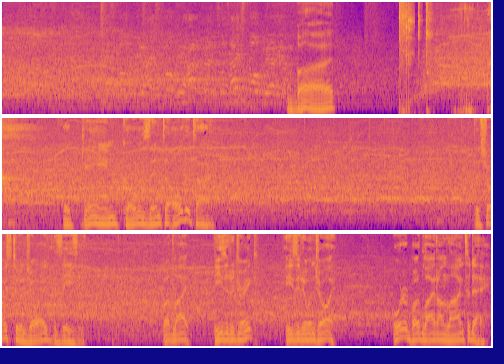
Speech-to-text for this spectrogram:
But the game goes into overtime. The choice to enjoy is easy. Bud Light, easy to drink, easy to enjoy. Order Bud Light online today.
